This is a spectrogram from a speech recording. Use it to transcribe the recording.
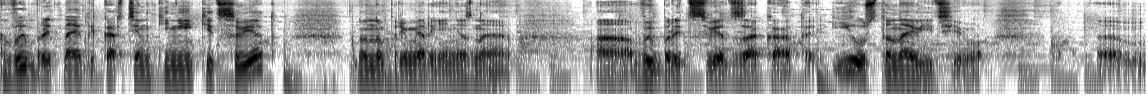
выбрать на этой картинке некий цвет, ну, например, я не знаю, а, выбрать цвет заката и установить его. Эм,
